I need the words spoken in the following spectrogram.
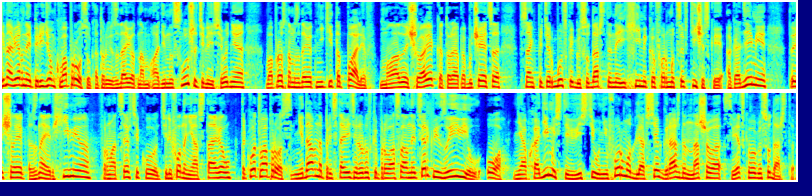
И, наверное, перейдем к вопросу, который задает нам один из слушателей. Сегодня вопрос нам задает Никита Палев, молодой человек, который обучается в Санкт-Петербургской государственной химико-фармацевтической академии. То есть человек знает химию, фармацевтику, телефона не оставил. Так вот вопрос. Недавно представитель Русской Православной Церкви заявил о необходимости ввести униформу для всех граждан нашего светского государства.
